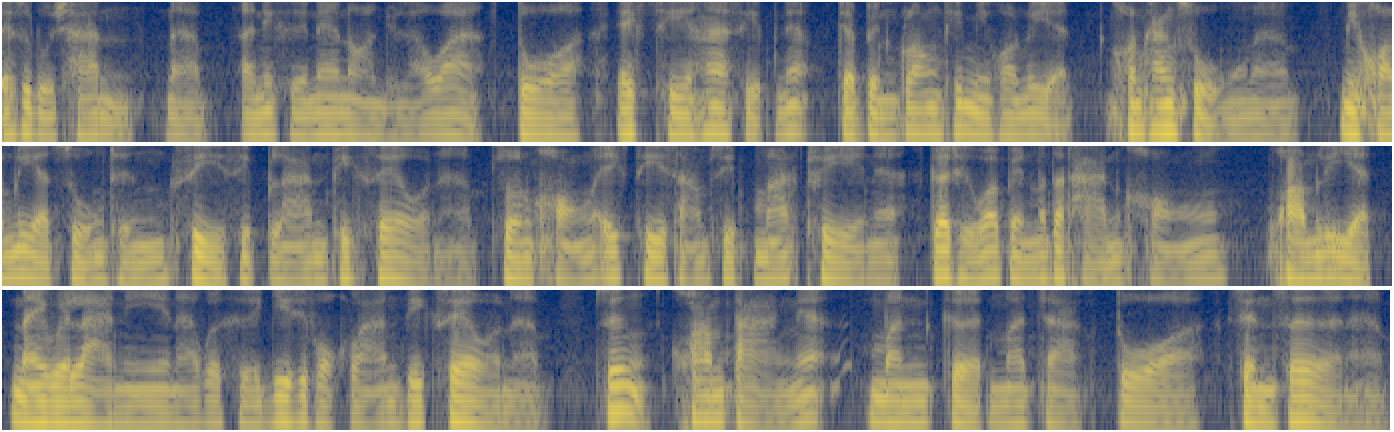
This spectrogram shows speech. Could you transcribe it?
resolution นะครับ อันนี้คือแน่นอนอยู่แล้วว่าตัว XT 50เนี่ยจะเป็นกล้องที่มีความละเอียดค่อนข้างสูงนะครับ มีความละเอียดสูงถึง 40 ล้านพิกเซลนะครับ ส่วนของ XT 30 Mark III เนี่ยก็ถือว่าเป็นมาตรฐานของความละเอียดในเวลานี้นะครับ ก็คือ 26 ล้านพิกเซลนะครับ ซึ่งความต่างเนี่ยมันเกิดมาจากตัวเซนเซอร์นะครับ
